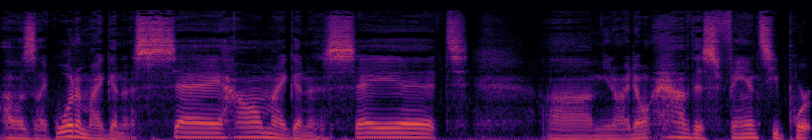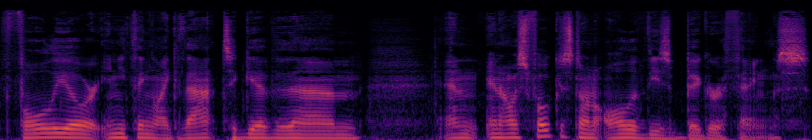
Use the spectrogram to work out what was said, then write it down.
I was like, what am I going to say? How am I going to say it? Um, you know, I don't have this fancy portfolio or anything like that to give them. And, and I was focused on all of these bigger things.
